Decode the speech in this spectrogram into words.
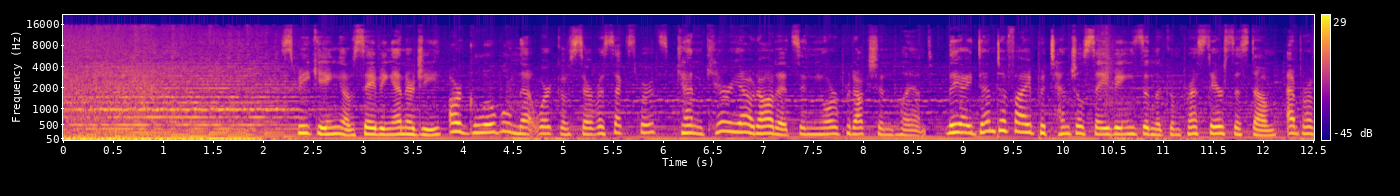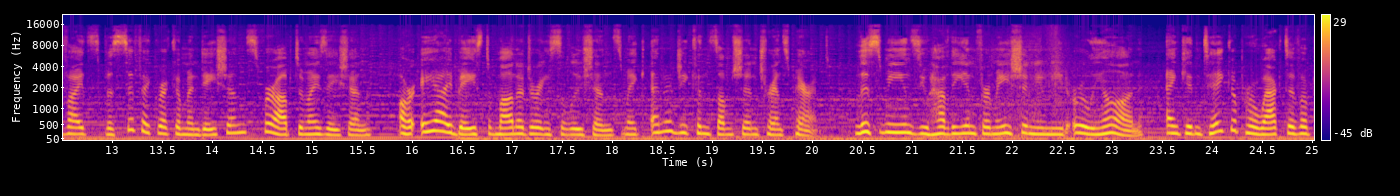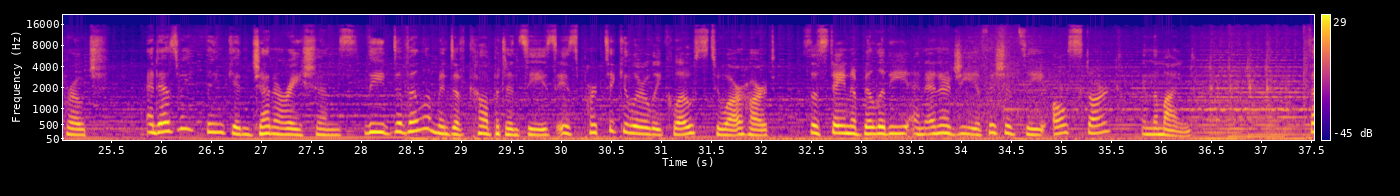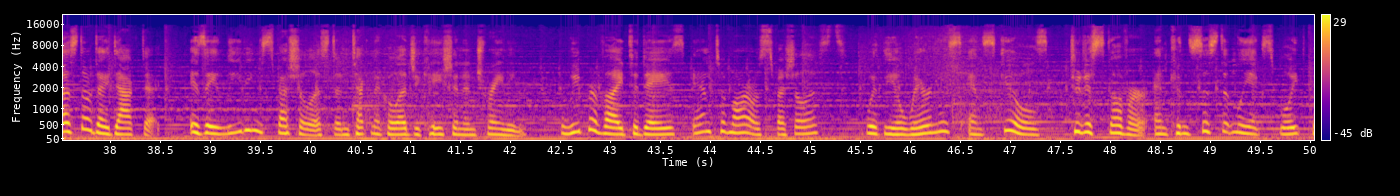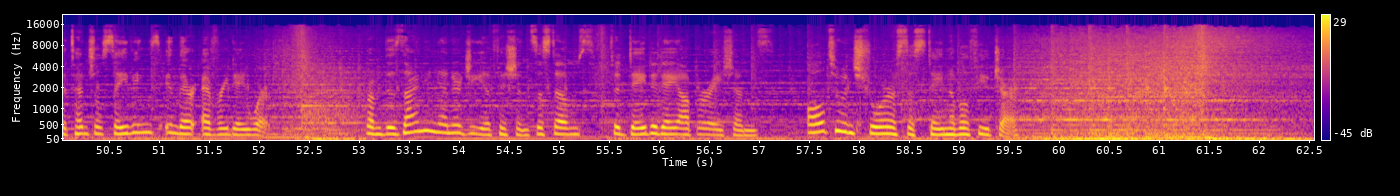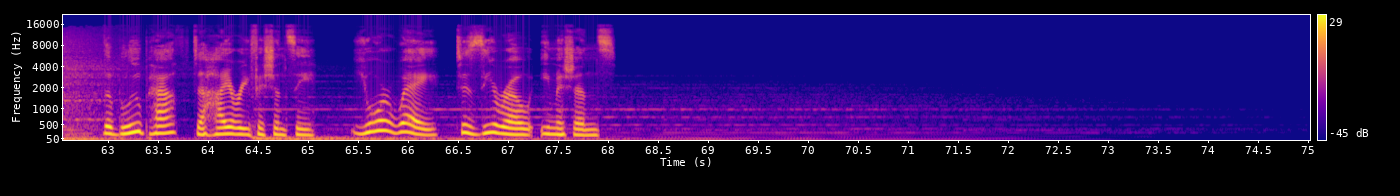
Speaking of saving energy, our global network of service experts can carry out audits in your production plant. They identify potential savings in the compressed air system and provide specific recommendations for optimization. Our AI based monitoring solutions make energy consumption transparent. This means you have the information you need early on and can take a proactive approach. And as we think in generations, the development of competencies is particularly close to our heart. Sustainability and energy efficiency all start in the mind. Festo Didactic is a leading specialist in technical education and training. We provide today's and tomorrow's specialists with the awareness and skills to discover and consistently exploit potential savings in their everyday work. From designing energy efficient systems to day to day operations, all to ensure a sustainable future. The blue path to higher efficiency, your way to zero emissions.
